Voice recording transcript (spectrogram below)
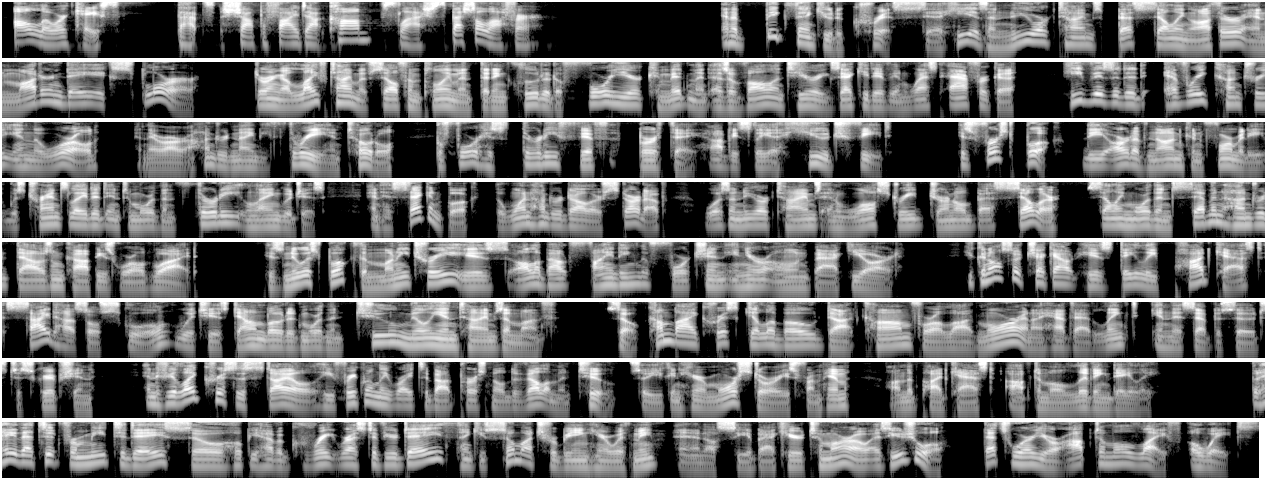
all lowercase. That's shopify.com slash special offer. And a big thank you to Chris. Uh, he is a New York Times best-selling author and modern-day explorer. During a lifetime of self-employment that included a four-year commitment as a volunteer executive in West Africa, he visited every country in the world, and there are 193 in total, before his 35th birthday, obviously a huge feat. His first book, The Art of Nonconformity, was translated into more than 30 languages, and his second book, The $100 Startup, was a New York Times and Wall Street Journal bestseller, selling more than 700,000 copies worldwide. His newest book, The Money Tree, is all about finding the fortune in your own backyard. You can also check out his daily podcast, Side Hustle School, which is downloaded more than 2 million times a month. So come by chrisguillebeau.com for a lot more, and I have that linked in this episode's description. And if you like Chris's style, he frequently writes about personal development too, so you can hear more stories from him on the podcast Optimal Living Daily. But hey, that's it for me today, so hope you have a great rest of your day. Thank you so much for being here with me, and I'll see you back here tomorrow as usual. That's where your optimal life awaits.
